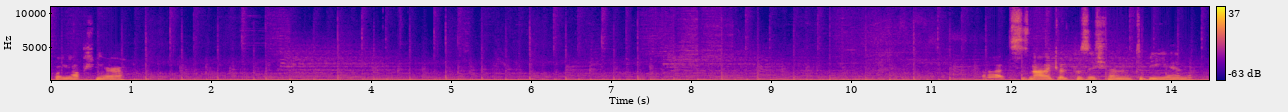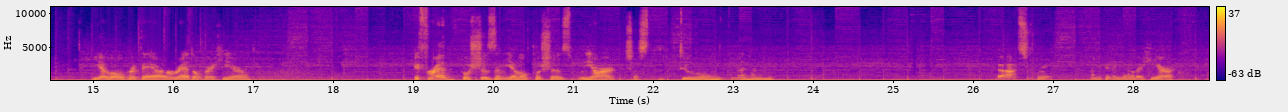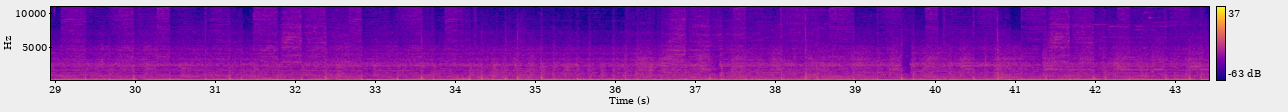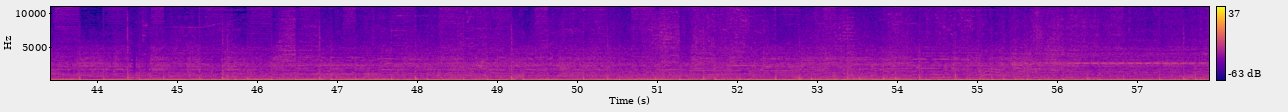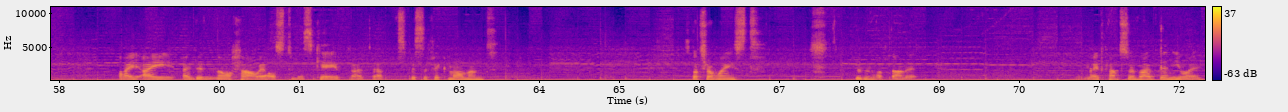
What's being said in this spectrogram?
Going up here. Uh, this is not a good position to be in. Yellow over there, red over here. If red pushes and yellow pushes, we are just doomed, man. Ah, screw it. I'm getting out of here. I, I, I didn't know how else to escape at that specific moment. Such a waste. Shouldn't have done it. I might have survived anyway.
